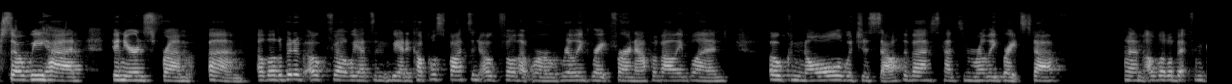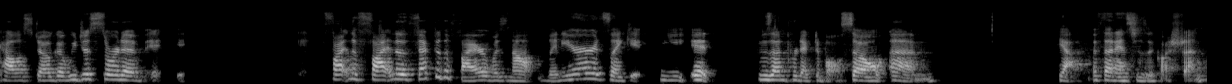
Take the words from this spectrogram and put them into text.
So we had vineyards from um, a little bit of Oakville. We had some, we had a couple spots in Oakville that were really great for our Napa Valley blend. Oak Knoll, which is south of us, had some really great stuff um, a little bit from Calistoga. We just sort of it, it, the fire, the effect of the fire was not linear. It's like it, it was unpredictable. So, um, yeah, if that answers the question.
